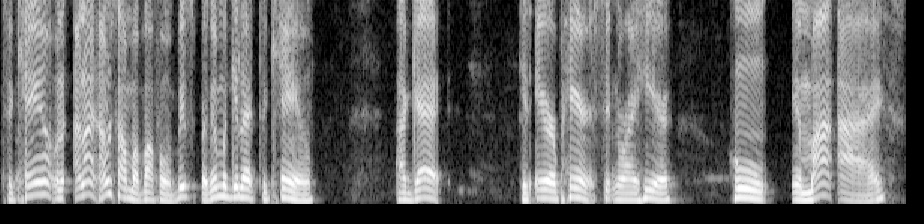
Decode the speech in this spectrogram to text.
to Cam? And I, am talking about from a business but I'm gonna get at to Cam. I got his heir apparent sitting right here, whom in my eyes,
